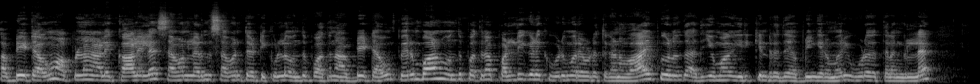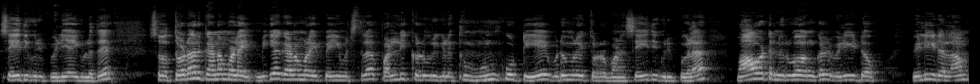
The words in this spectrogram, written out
அப்டேட் ஆகும். அப்படிலாம் நாளைக்கு காலையில் செவன்லேருந்து செவன் தேர்ட்டிக்குள்ளே வந்து பார்த்தோன்னா அப்டேட் ஆகும். பெரும்பாலும் வந்து பார்த்தோன்னா பள்ளிகளுக்கு விடுமுறை விடுறதுக்கான வாய்ப்புகள் வந்து அதிகமாக இருக்கின்றது அப்படிங்கிற மாதிரி ஊடகத்தலங்களில் செய்தி குறிப்பு வெளியாகியுள்ளது. ஸோ தொடர் கனமழை மிக கனமழை பெய்யும் பட்சத்தில் பள்ளி கல்லூரிகளுக்கு முன்கூட்டியே விடுமுறை தொடர்பான செய்தி குறிப்புகளை மாவட்ட நிர்வாகங்கள் வெளியிட வெளியிடலாம்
